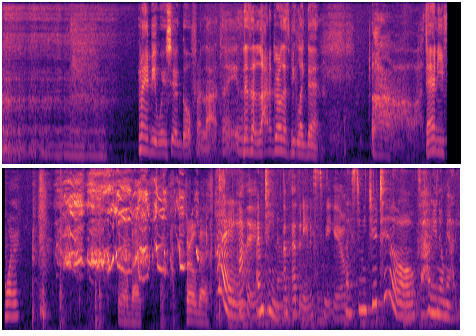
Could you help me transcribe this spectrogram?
Uh, maybe we should go for lattes. There's a lot of girls that speak like that. Any way. Throwback. Throwback. Hi, Hi. I'm Tina. I'm Ebony. Nice to meet you. nice to meet you too. So how do you know Maddie?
